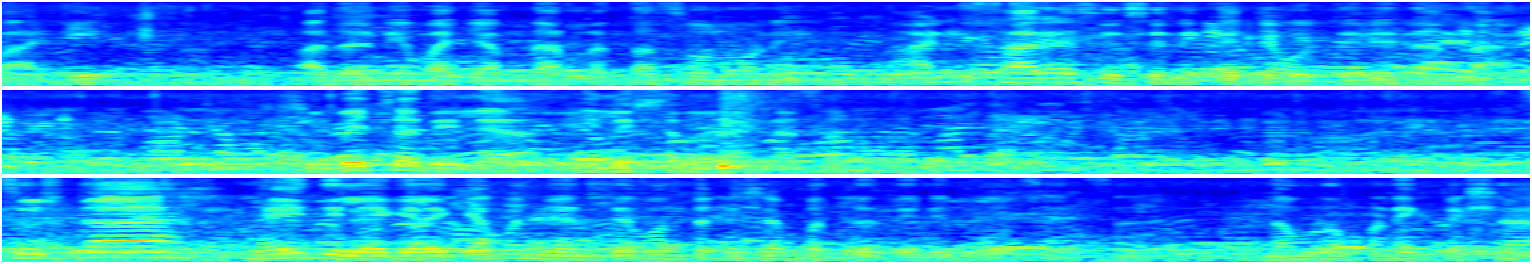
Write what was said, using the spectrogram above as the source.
पाटील आदरणीय माजी आमदार लता सोनवणे आणि साऱ्या शिवसैनिकांच्या वतीने त्यांना शुभेच्छा दिल्या इलेक्शन लढण्यासाठी. सूचना हेही दिल्या गेल्या की आपण जनतेपर्यंत कशा पद्धतीने पोहोचायचं? नम्रपणे कशा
